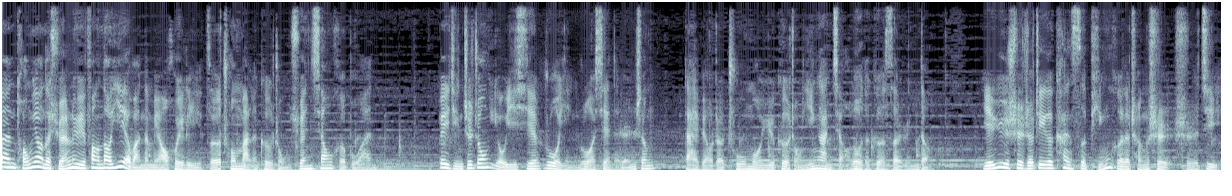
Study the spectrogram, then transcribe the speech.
但同样的旋律放到夜晚的描绘里，则充满了各种喧嚣和不安。背景之中有一些若隐若现的人声，代表着出没于各种阴暗角落的各色人等，也预示着这个看似平和的城市，实际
